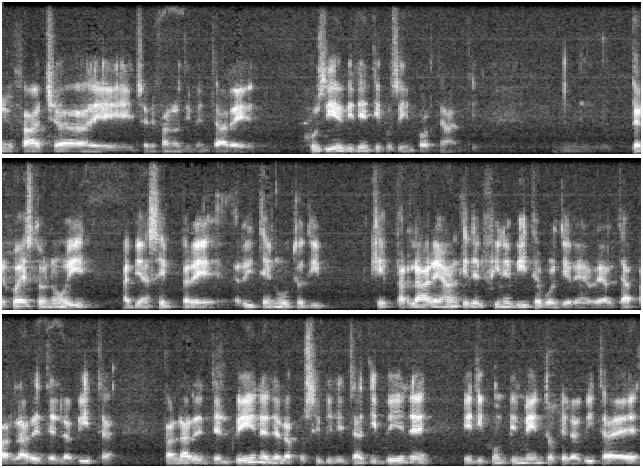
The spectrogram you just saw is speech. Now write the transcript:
in faccia e ce le fanno diventare così evidenti, così importanti. Per questo noi abbiamo sempre ritenuto di, che parlare anche del fine vita vuol dire in realtà parlare della vita, parlare del bene, della possibilità di bene e di compimento che la vita è,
